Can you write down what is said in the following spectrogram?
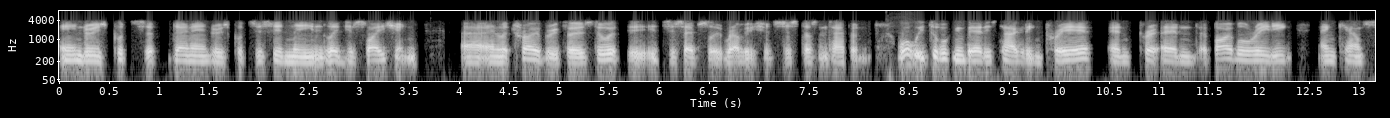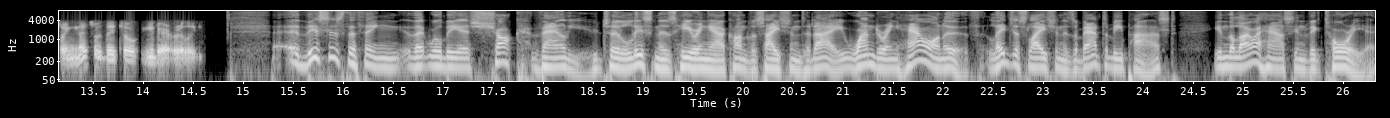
Andrews puts Dan Andrews puts this in the legislation, uh, and La Trobe refers to it, it's just absolute rubbish. It just doesn't happen. What we're talking about is targeting prayer and and Bible reading and counselling. That's what they're talking about, really. Uh, this is the thing that will be a shock value to listeners hearing our conversation today, wondering how on earth legislation is about to be passed in the lower house in Victoria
